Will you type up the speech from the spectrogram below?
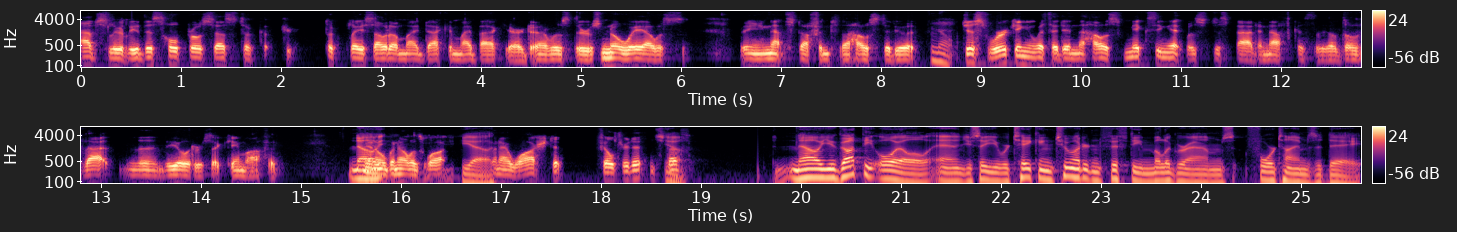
Absolutely, this whole process took took place out on my deck in my backyard. I was there's no way I was bringing that stuff into the house to do it. No. Just working with it in the house, mixing it was just bad enough because of the, that the, the odors that came off it. No, you know, when I was wa- yeah. when I washed it, filtered it and stuff. Yeah. Now you got the oil, and you say you were taking 250 milligrams four times a day.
